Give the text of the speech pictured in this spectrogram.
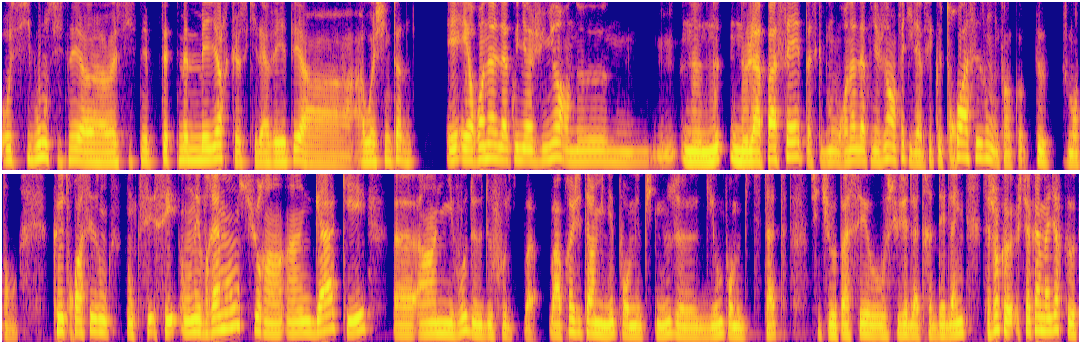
aussi bon, si ce n'est euh, si ce n'est peut-être même meilleur que ce qu'il avait été à, à Washington. Et, et, Ronald Acuna Jr. ne, ne, ne, ne l'a pas fait parce que bon, Ronald Acuna Jr. en fait, il a fait que trois saisons, enfin que, que je m'entends, que trois saisons. Donc c'est, c'est, on est vraiment sur un, un gars qui est euh, à un niveau de, de folie. Voilà. Bah, après, j'ai terminé pour mes petites news, euh, Guillaume, pour mes petites stats. Si tu veux passer au sujet de la trade deadline, sachant que je tiens quand même à dire que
